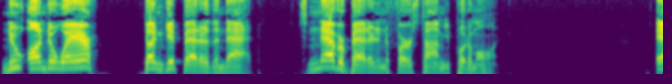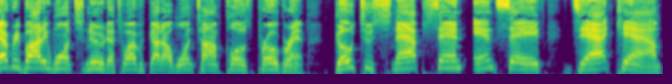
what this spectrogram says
new underwear doesn't get better than that. It's never better than the first time you put them on. Everybody wants new. That's why we've got our one time close program. Go to snapsendandsave.com,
